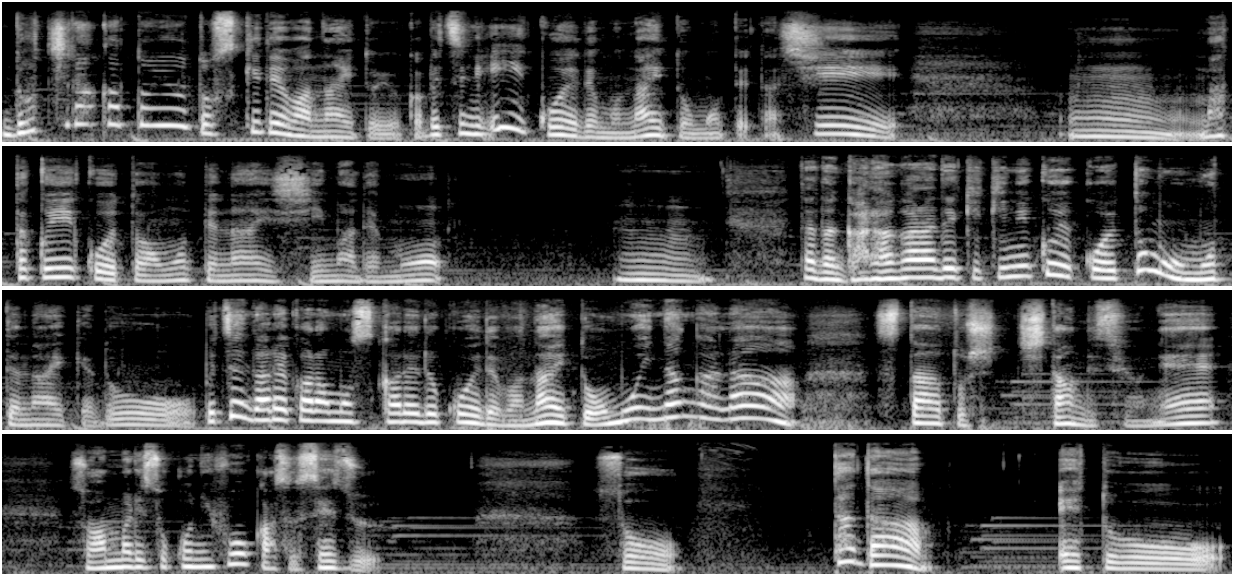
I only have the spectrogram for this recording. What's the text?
どちらかというと好きではないというか別にいい声でもないと思ってたし、うん、全くいい声とは思ってないし今でも、うん、ただガラガラで聞きにくい声とも思ってないけど別に誰からも好かれる声ではないと思いながらスタートしたんですよね。そうあんまりそこにフォーカスせず。そう。ただえっと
